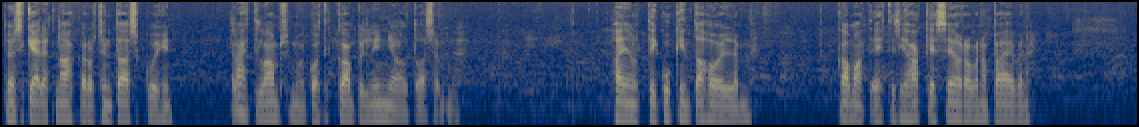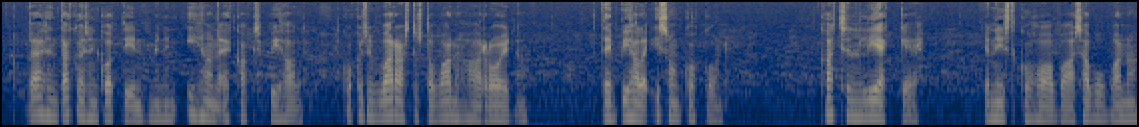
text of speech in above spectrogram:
Työnsi kädet nahkarotsin taskuihin ja lähti lampsimaan kohti Kampin linja-autoasemaa. Hajonnuttiin kukin tahoillemme. Kamat ehtisi hakea seuraavana päivänä. Pääsin takaisin kotiin, menin ihan ekaksi pihalle. Kokosin varastosta vanhaa roinaa tein pihalle ison kokon. Katselin liekkeä ja niistä kohoavaa savuvanaa.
